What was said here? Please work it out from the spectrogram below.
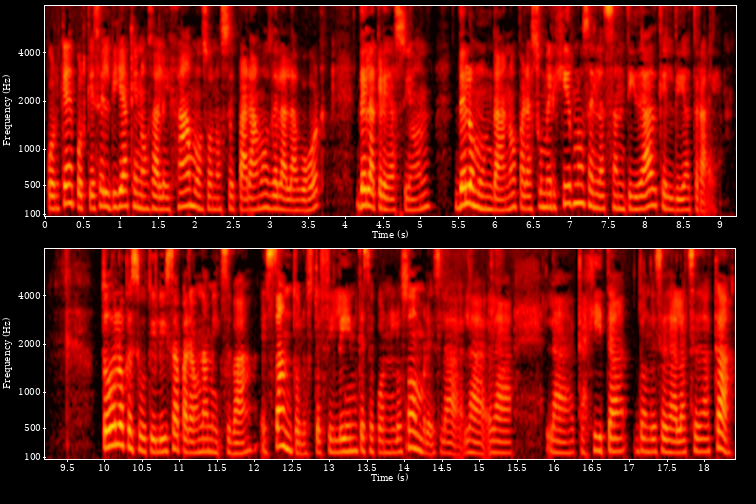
¿Por qué? Porque es el día que nos alejamos o nos separamos de la labor, de la creación, de lo mundano, para sumergirnos en la santidad que el día trae. Todo lo que se utiliza para una mitzvah es santo, los tefilín que se ponen los hombres, la, cajita donde se da la tzedakah,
